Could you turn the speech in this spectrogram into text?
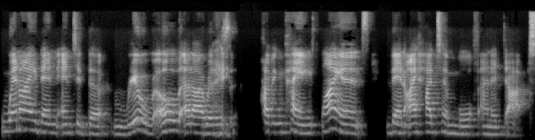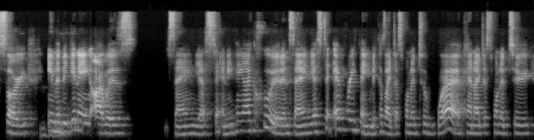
when I then entered the real world and I was right. having paying clients, then I had to morph and adapt. So mm-hmm. in the mm-hmm. beginning, I was saying yes to anything I could and saying yes to everything because I just wanted to work and I just wanted to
